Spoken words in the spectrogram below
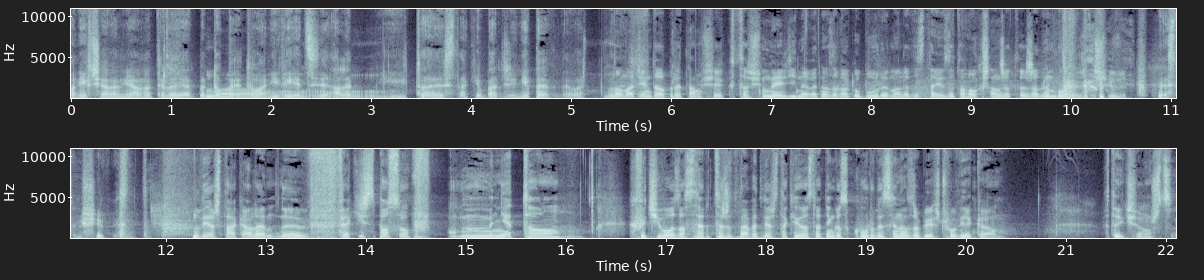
Bo nie chciałem, nie mam na tyle jakby topetu ani wiedzy, ale i to jest takie bardziej niepewne. No na dzień dobry tam się ktoś myli, nawet nazywa go burem, ale dostaje za to okrzan, że to żaden bury, że siwy. Jestem siwy. No wiesz, tak, ale e, w jakiś sposób mnie to chwyciło za serce, że nawet, wiesz, takiego ostatniego skurwysyna zrobiłeś człowieka w tej książce.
